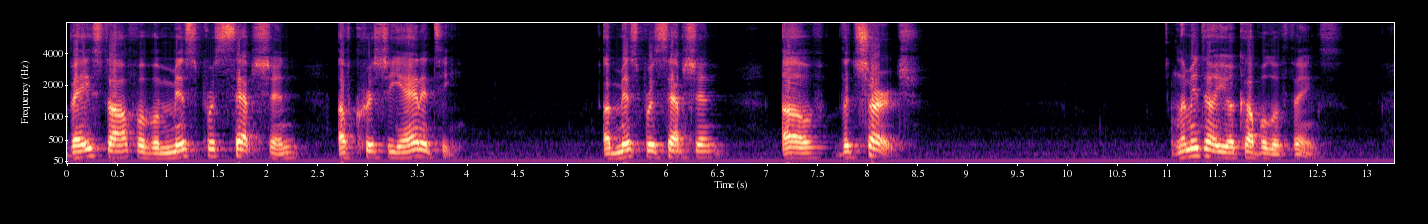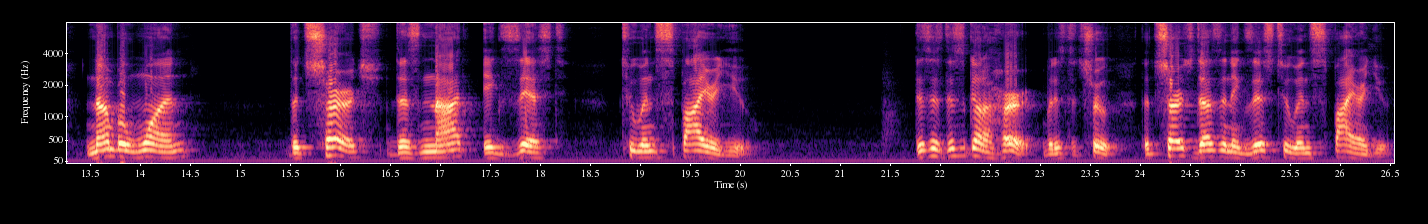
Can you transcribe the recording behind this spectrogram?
based off of a misperception of Christianity, a misperception of the church. Let me tell you a couple of things. Number one, the church does not exist to inspire you. This is this is gonna hurt, but it's the truth. The church doesn't exist to inspire you.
